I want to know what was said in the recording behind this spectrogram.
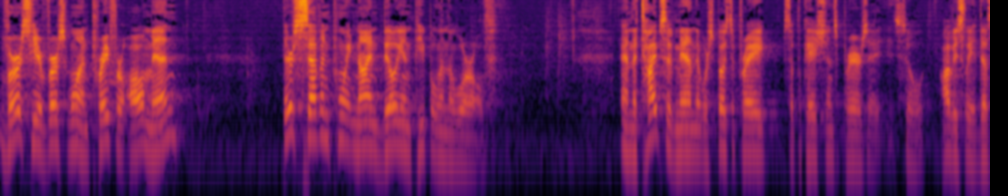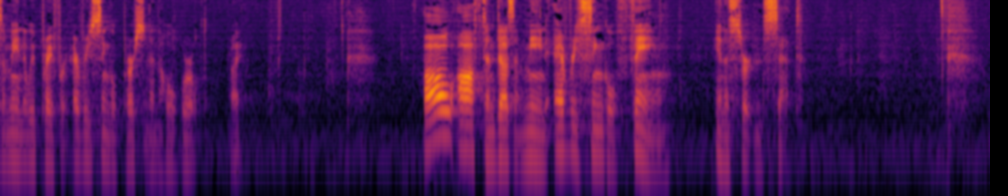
verse here, verse 1, pray for all men. There's 7.9 billion people in the world. And the types of men that we're supposed to pray, supplications, prayers, eh, so obviously it doesn't mean that we pray for every single person in the whole world, right? All often doesn't mean every single thing in a certain set.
